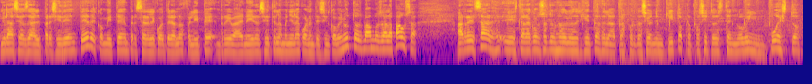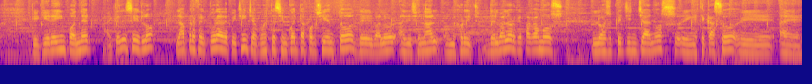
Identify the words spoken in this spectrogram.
Gracias al presidente del Comité Empresarial Ecuatoriano, Felipe Rivadeneira, 7 de la mañana, 45 minutos. Vamos a la pausa. A regresar eh, estará con nosotros uno de los dirigentes de la transportación en Quito a propósito de este nuevo impuesto que quiere imponer, hay que decirlo, la prefectura de Pichincha con este 50% del valor adicional, o mejor dicho, del valor que pagamos los pichinchanos, en este caso eh, eh,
